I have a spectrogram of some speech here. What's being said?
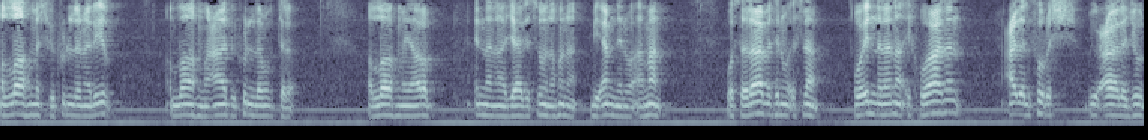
اللهم اشف كل مريض اللهم عاف كل مبتلى. اللهم يا رب إننا جالسون هنا بأمن وأمان وسلامة وإسلام وإن لنا إخوانا على الفرش يعالجون.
